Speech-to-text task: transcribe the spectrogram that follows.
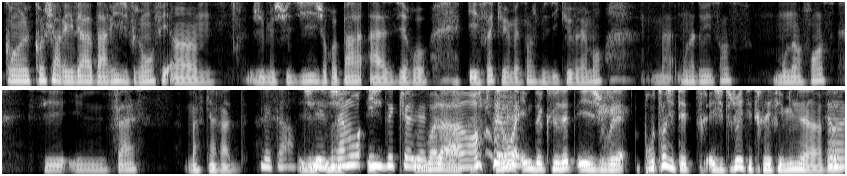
quand, quand je suis arrivé à Paris, j'ai vraiment fait un, je me suis dit, je repars à zéro. Et c'est pour ça que maintenant, je me dis que vraiment, ma, mon adolescence, mon enfance, c'est une phase mascarade. D'accord. J'ai vraiment in the closet. Voilà. J'étais vraiment in the closet et je voulais. Pourtant, j'étais, j'ai toujours été très féminin. Hein. Enfin,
